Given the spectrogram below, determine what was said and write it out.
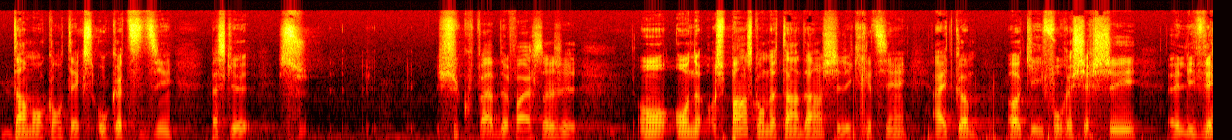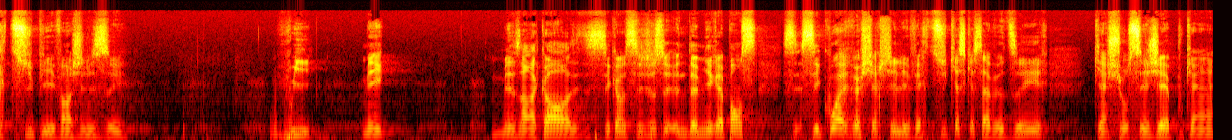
dans mon contexte au quotidien? Parce que je, suis coupable de faire ça. Je, on, on a, je pense qu'on a tendance chez les chrétiens à être comme OK, il faut rechercher euh, les vertus puis évangéliser. Oui, mais, mais encore, c'est comme c'est juste une demi-réponse. C'est quoi rechercher les vertus? Qu'est-ce que ça veut dire? Quand je suis au cégep ou quand,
